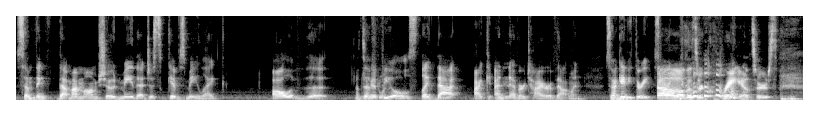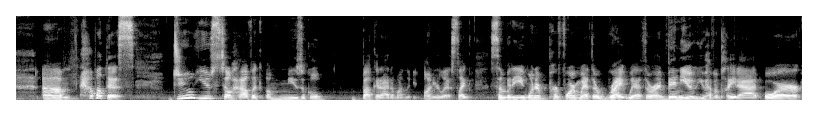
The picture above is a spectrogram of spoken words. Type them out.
something that my mom showed me that just gives me like all of the That's the good one. feels like that. I, I never tire of that one. So I gave you three. Sorry. Oh, those are great answers. Um, how about this? Do you still have like a musical bucket item on the, on your list? Like somebody you want to perform with or write with or a venue you haven't played at or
